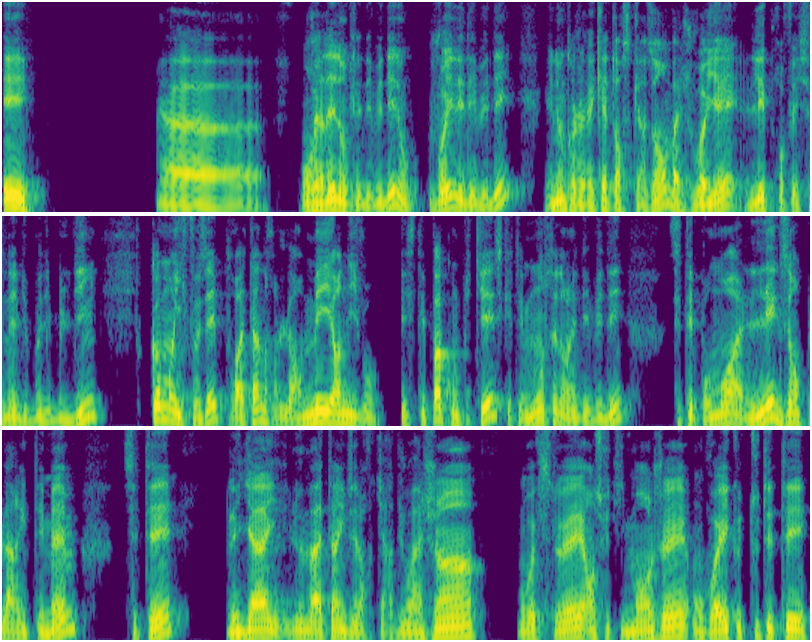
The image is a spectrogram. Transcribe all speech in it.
Et euh, on regardait donc les DVD, donc je voyais les DVD, et donc quand j'avais 14-15 ans, bah, je voyais les professionnels du bodybuilding, comment ils faisaient pour atteindre leur meilleur niveau. Et c'était pas compliqué, ce qui était montré dans les DVD, c'était pour moi l'exemplarité même, c'était les gars, le matin, ils faisaient leur cardio à jeun. On voit qu'ils se levaient. Ensuite, ils mangeaient. On voyait que tout était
